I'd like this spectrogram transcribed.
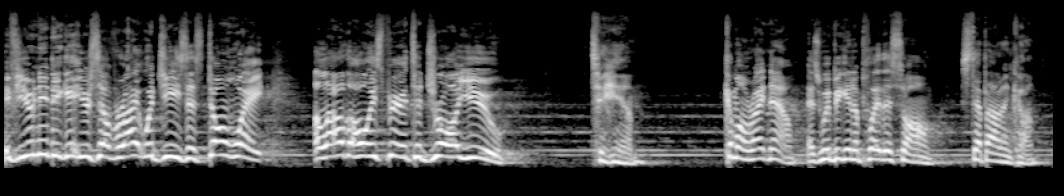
If you need to get yourself right with Jesus, don't wait. Allow the Holy Spirit to draw you to Him. Come on, right now, as we begin to play this song, step out and come.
